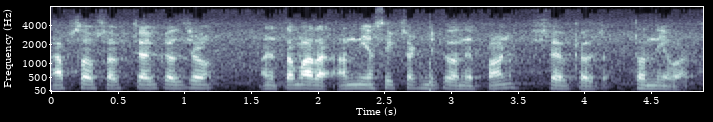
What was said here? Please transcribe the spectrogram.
આપ સૌ સબસ્ક્રાઈબ કરજો અને તમારા અન્ય શિક્ષક મિત્રોને પણ શેર કરજો. ધન્યવાદ.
